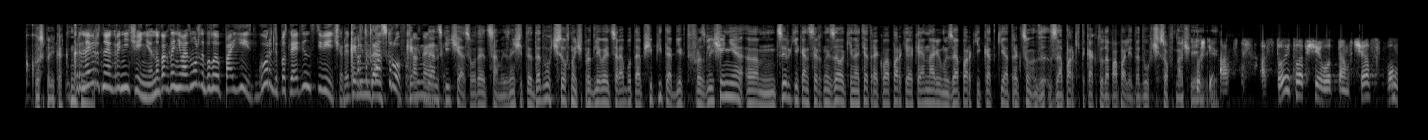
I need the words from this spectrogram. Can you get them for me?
господи, как... Коронавирусные ограничения. Но когда невозможно было поесть в городе после 11 вечера. Это Коменданс... просто катастрофа Комендантский час, вот этот самый. Значит, до двух часов ночи продлевается работа общепита, объектов развлечения, цирки, концертные залы, кинотеатры, аквапарки, океанариумы, зоопарки, катки, аттракционы. Зоопарки-то как туда попали до двух часов ночи? Слушайте, а стоит вообще вот там в час в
